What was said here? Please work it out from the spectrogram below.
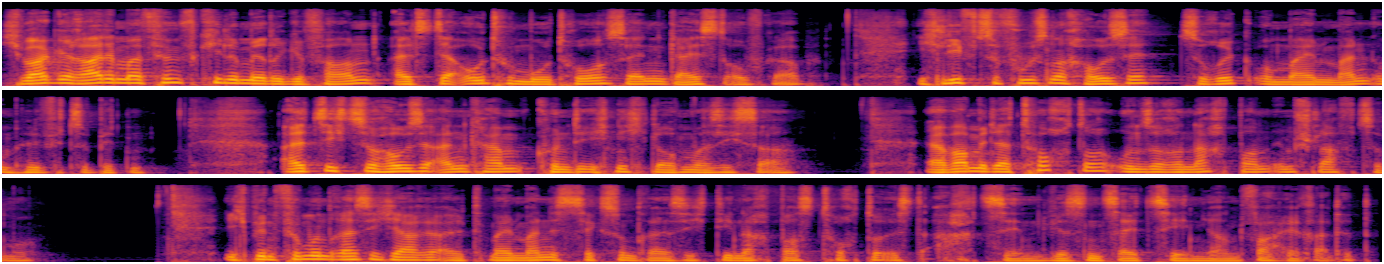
Ich war gerade mal fünf Kilometer gefahren, als der Automotor seinen Geist aufgab. Ich lief zu Fuß nach Hause zurück, um meinen Mann um Hilfe zu bitten. Als ich zu Hause ankam, konnte ich nicht glauben, was ich sah. Er war mit der Tochter unserer Nachbarn im Schlafzimmer. Ich bin 35 Jahre alt, mein Mann ist 36, die Nachbarstochter ist 18. Wir sind seit zehn Jahren verheiratet.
